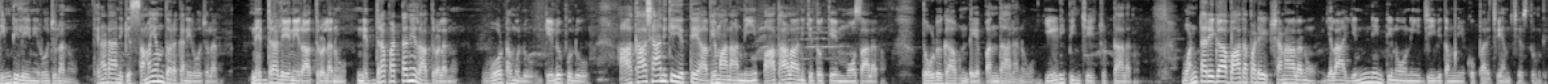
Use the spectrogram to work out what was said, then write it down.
తిండి లేని రోజులను తినడానికి సమయం దొరకని రోజులను నిద్ర లేని రాత్రులను నిద్ర పట్టని రాత్రులను ఓటములు గెలుపులు ఆకాశానికి ఎత్తే అభిమానాన్ని పాతాళానికి తొక్కే మోసాలను తోడుగా ఉండే బంధాలను ఏడిపించే చుట్టాలను ఒంటరిగా బాధపడే క్షణాలను ఇలా ఎన్నింటినో నీ జీవితం నీకు పరిచయం చేస్తుంది.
